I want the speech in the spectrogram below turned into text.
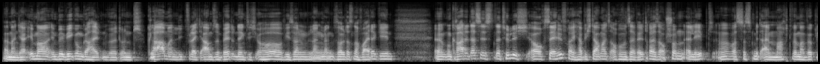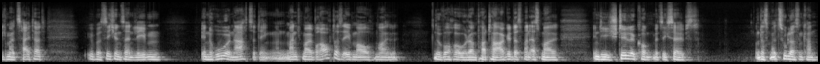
Weil man ja immer in Bewegung gehalten wird. Und klar, man liegt vielleicht abends im Bett und denkt sich, oh, wie soll, lang, lang soll das noch weitergehen? Ähm, und gerade das ist natürlich auch sehr hilfreich. Habe ich damals auch auf unserer Weltreise auch schon erlebt, was das mit einem macht, wenn man wirklich mal Zeit hat, über sich und sein Leben in Ruhe nachzudenken. Und manchmal braucht das eben auch mal eine Woche oder ein paar Tage, dass man erstmal in die Stille kommt mit sich selbst und das mal zulassen kann.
